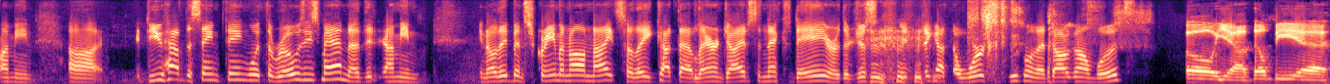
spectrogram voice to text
i mean uh do you have the same thing with the rosies man Uh, i mean you know they've been screaming all night, so they got that laryngitis the next day, or they're just they, they got the worst bugle in the doggone woods. Oh yeah, they'll be. Uh,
